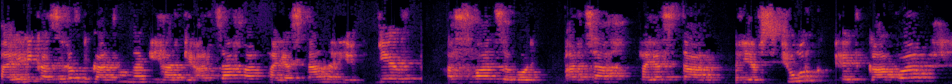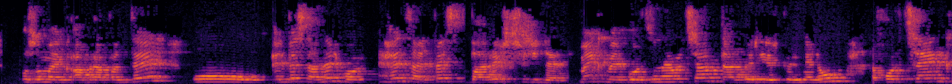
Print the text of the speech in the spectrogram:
Հայրենիք ասելով նկատի ունեմ իհարկե Արցախը, Հայաստանը եւ ասվածը, որ Արցախ, Հայաստան եւ Սփյուռք այդ կապը ուզում ենք ամրապնդել ու այնպես անել, որ հենց այդպես բարեր չլինեն։ Մենք մեր գործունեությամբ տարբեր երկրներում փորձենք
